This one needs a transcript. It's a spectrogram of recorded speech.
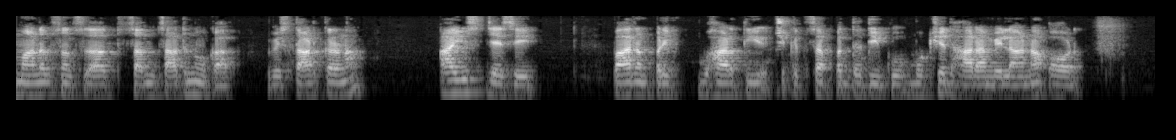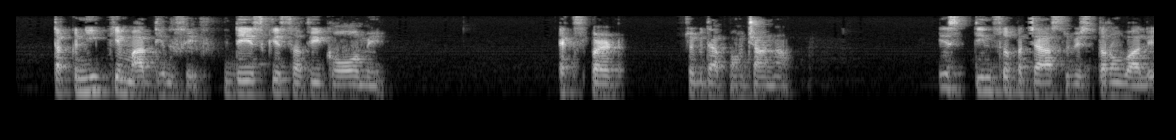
मानव संसाधनों का विस्तार करना। आयुष जैसे पारंपरिक भारतीय चिकित्सा पद्धति को मुख्य धारा में लाना और तकनीक के माध्यम से देश के सभी गाँवों में एक्सपर्ट सुविधा पहुंचाना। इस 350 बिस्तरों वाले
